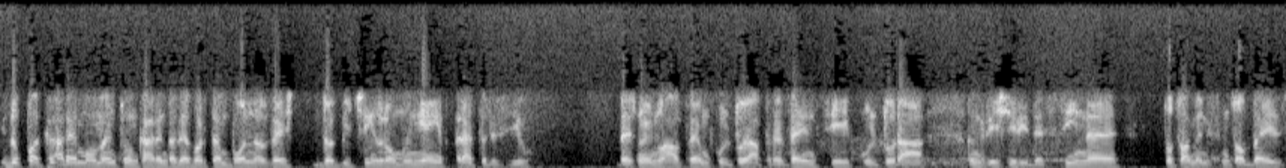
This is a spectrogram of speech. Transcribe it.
După care, în momentul în care, într-adevăr, te îmbolnăvești, de obicei, în România e prea târziu. Deci noi nu avem cultura prevenției, cultura îngrijirii de sine, toți oamenii sunt obezi.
